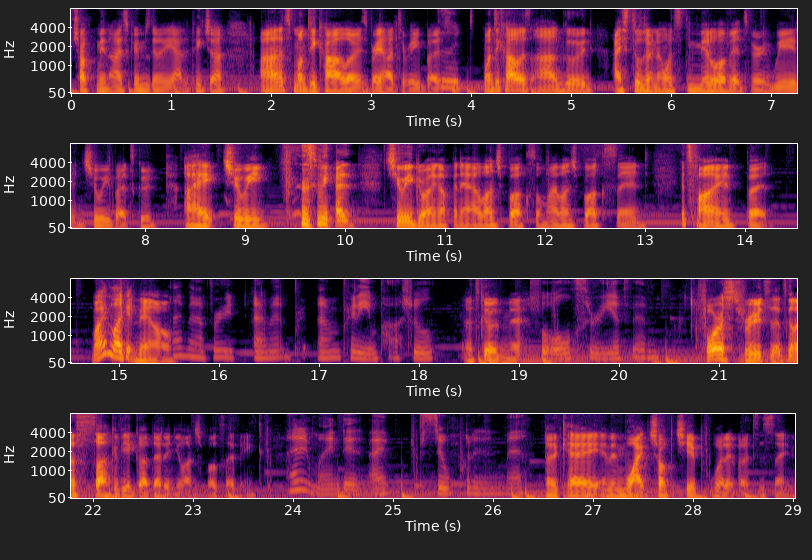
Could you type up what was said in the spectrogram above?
chocolate mint ice cream is going to be out of the picture. Uh, it's Monte Carlo. It's very hard to read, but Monte Carlos are good. I still don't know what's the middle of it. It's very weird and chewy, but it's good. I hate chewy. we had chewy growing up in our lunchbox or my lunchbox, and it's fine, but might like it now. I'm average. I'm I'm pretty impartial Let's go with meh. for all three of them. Forest fruits. That's gonna suck if you got that in your lunchbox. I think. I didn't mind it. I still put it in meh. Okay, and then white choc chip, whatever. It's the same.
